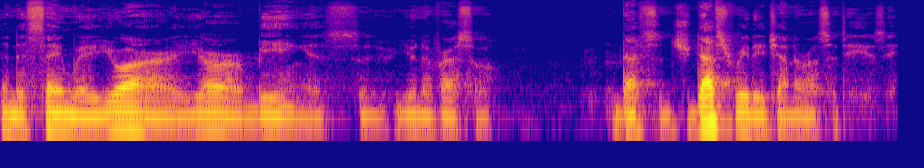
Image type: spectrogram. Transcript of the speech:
In the same way, your, your being is universal. That's, that's really generosity, you see.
